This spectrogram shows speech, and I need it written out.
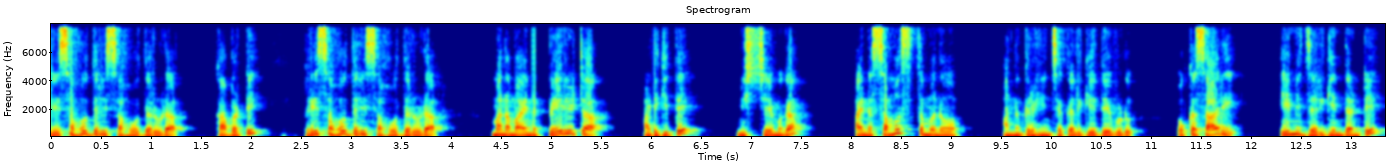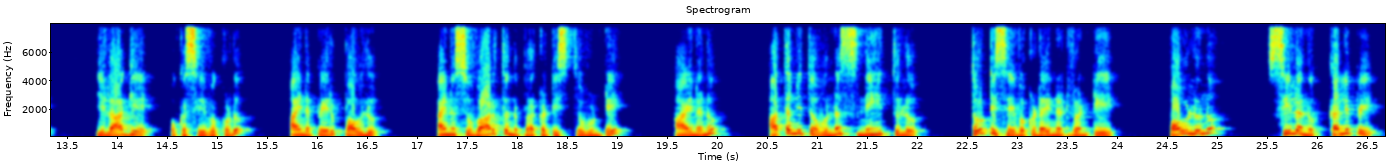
ప్రియ సహోదరి సహోదరుడా. కాబట్టి ప్రియ సహోదరి సహోదరుడా మనం ఆయన పేరిట అడిగితే నిశ్చయముగా ఆయన సమస్తమును అనుగ్రహించగలిగే దేవుడు. ఒకసారి ఏమి జరిగిందంటే ఇలాగే ఒక సేవకుడు ఆయన పేరు పౌలు. ఆయన సువార్తను ప్రకటిస్తూ ఉంటే ఆయనను అతనితో ఉన్న స్నేహితులు తోటి సేవకుడైనటువంటి పౌలును శీలను కలిపి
